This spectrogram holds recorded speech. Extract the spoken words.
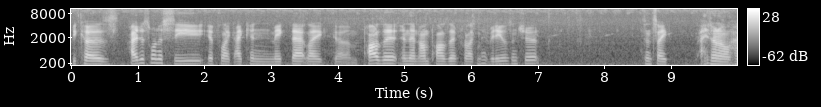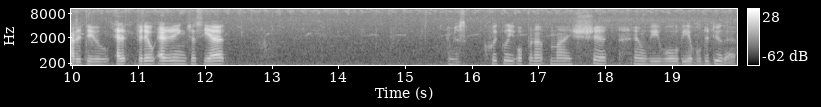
Because I just want to see if like I can make that like um, pause it and then unpause it for like my videos and shit. Since I I don't know how to do edit video editing just yet. I'm just quickly open up my shit and we will be able to do that.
